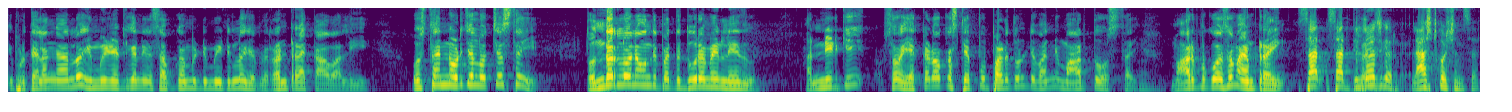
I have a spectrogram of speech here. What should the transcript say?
ఇప్పుడు తెలంగాణలో ఇమ్మీడియట్గా నేను సబ్ కమిటీ మీటింగ్లో చెప్పాను రన్ ట్రాక్ కావాలి. వస్తాయి నోటిజన్లు వచ్చేస్తాయి. తొందరలోనే ఉంది పెద్ద దూరమేం లేదు. అన్నిటికీ సో ఎక్కడో ఒక స్టెప్ పడుతుంటే ఇవన్నీ మారుతూ వస్తాయి. మార్పు కోసం I'm trying. Sir sir Dilraj garu last question సార్.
